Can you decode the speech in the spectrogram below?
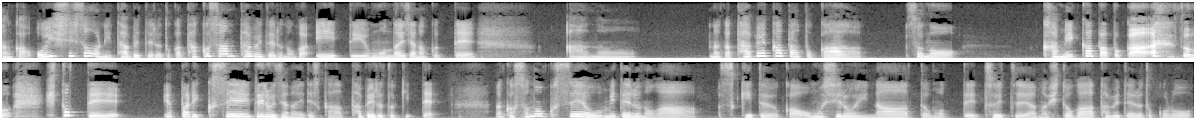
なんか美味しそうに食べてるとか、たくさん食べてるのがいいっていう問題じゃなくって、あの、なんか食べ方とか、その、噛み方とか、その、人って、やっぱり癖出るじゃないですか、食べるときって。なんかその癖を見てるのが好きというか面白いなーって思って、ついついあの人が食べてるところを、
